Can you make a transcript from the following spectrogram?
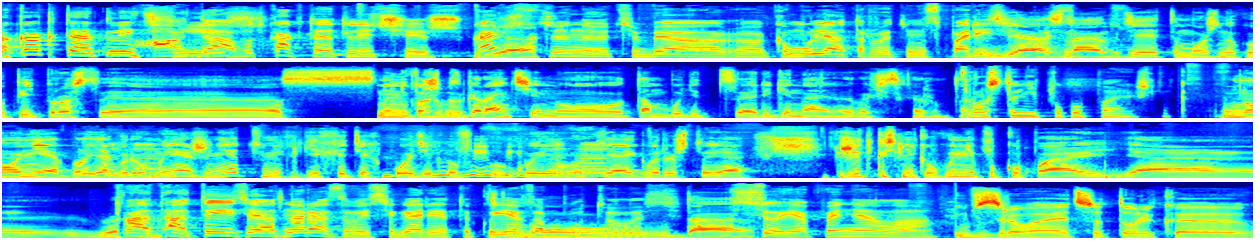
А как ты отличишь? А, да, вот как ты отличишь? Качественный у тебя э, аккумулятор в этом испарителе? Я знаю, где это можно купить. Просто, э, с- ну, не то чтобы с гарантией, но там будет оригинально, давайте скажем так. Просто не покупаешь никак. Ну, не, я говорю, у меня же нет никаких этих подиков, ку- курилок. Я и говорю, что я жидкость никакую не покупаю. Я... А, а ты эти одноразовые сигареты, я Ну, запуталась. да. Все, я поняла. Взрывается только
